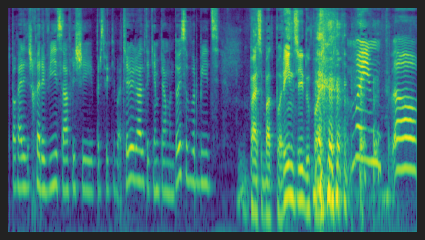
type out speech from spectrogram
după care zici că revii să afli și perspectiva celuilalt, te chem pe amândoi să vorbiți, Pe aia se bat părinții, după aia... Măi, uh,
